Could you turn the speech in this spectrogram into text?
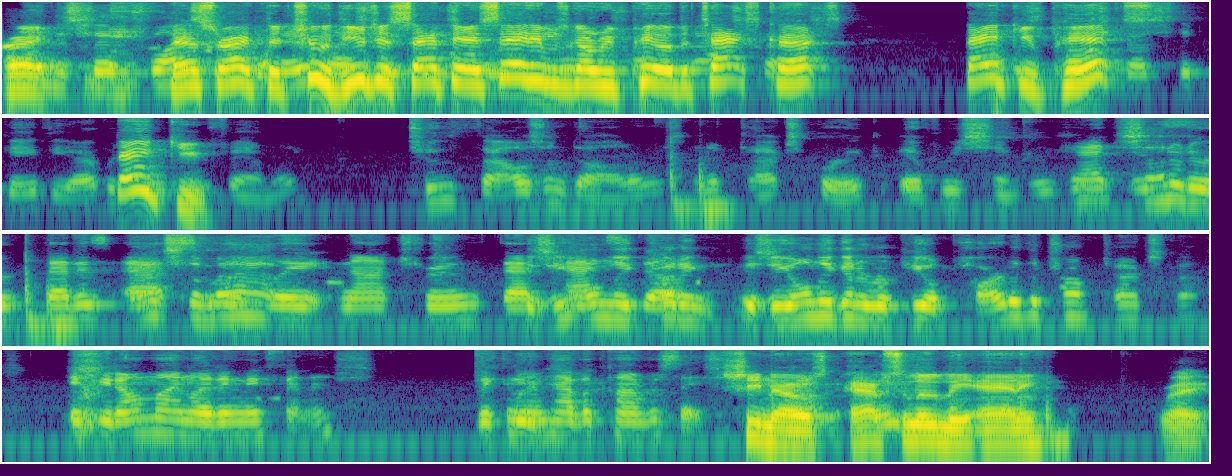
Right. You said it twice. That's right. The truth. You just sat there and said he was going to repeal the tax cuts. Thank you, Pence. cuts that gave the average Thank you. Family two thousand dollars in a tax break every single year. That is- Senator, That is That's the math. absolutely not true. That is he only bill- cutting? Is he only going to repeal part of the Trump tax cuts? If you don't mind letting me finish, we can then have a conversation. She knows. Absolutely, Annie. Right.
